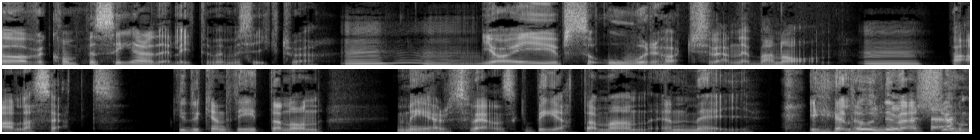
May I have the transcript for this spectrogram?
överkompensera det lite med musik tror jag. mhm. Jag är ju så oerhört svennebanan Mm. på alla sätt. Du kan inte hitta någon mer svensk betaman än mig i hela universum.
